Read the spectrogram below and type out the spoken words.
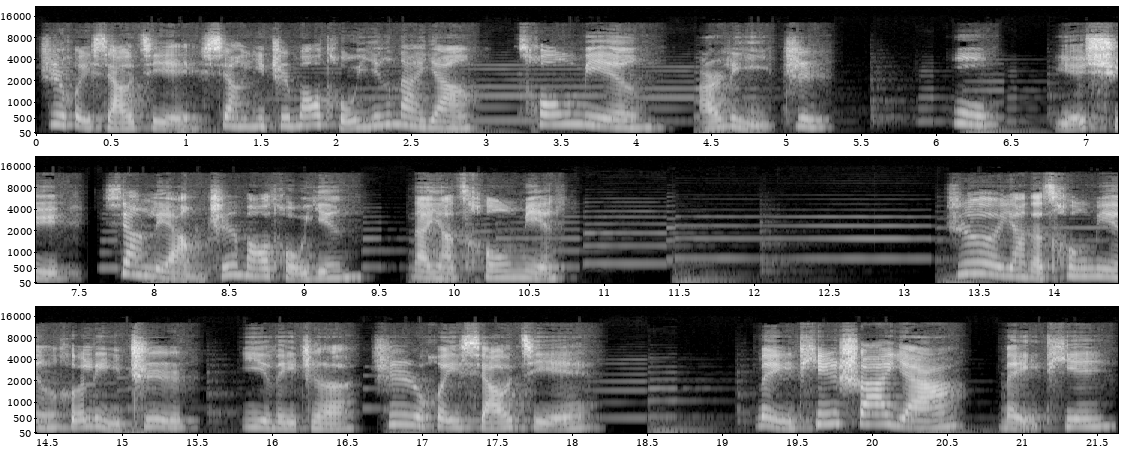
智慧小姐像一只猫头鹰那样聪明而理智。不，也许像两只猫头鹰那样聪明。这样的聪明和理智，意味着智慧小姐每天刷牙，每天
